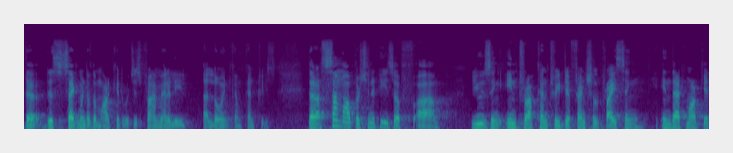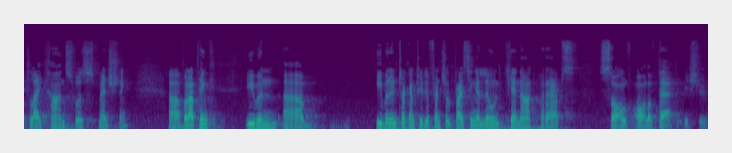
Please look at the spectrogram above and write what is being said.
the, this segment of the market, which is primarily uh, low-income countries. There are some opportunities of um, using intra-country differential pricing in that market, like Hans was mentioning. Uh, but I think even, um, even intra-country differential pricing alone cannot perhaps solve all of that issue.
